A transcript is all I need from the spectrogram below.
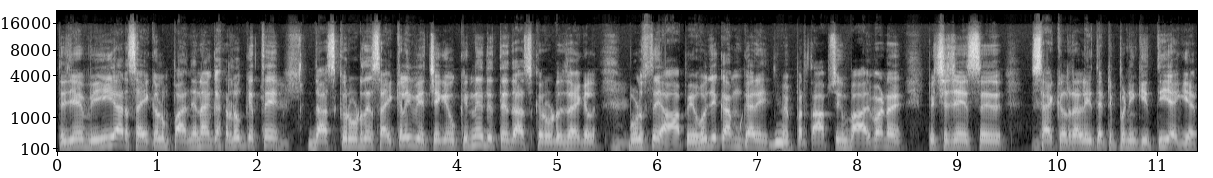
ਤੇ ਜੇ 20000 ਸਾਈਕਲ ਨੂੰ 5 ਨਾ ਕਰ ਲਓ ਕਿੱਥੇ 10 ਕਰੋੜ ਦੇ ਸਾਈਕਲ ਹੀ ਵੇਚੇਗੇ ਉਹ ਕਿੰਨੇ ਦਿੱਤੇ 10 ਕਰੋੜ ਦੇ ਸਾਈਕਲ? ਪੁਲਿਸ ਤੇ ਆਪ ਇਹੋ ਜਿਹੇ ਕੰਮ ਕਰੇ ਜਿਵੇਂ ਪ੍ਰਤਾਪ ਸਿੰਘ ਬਾਜਵਾ ਨੇ ਪਿੱਛੇ ਜੇ ਇਸ ਸਾਈਕਲ ਰੈਲੀ ਤੇ ਟਿੱਪਣੀ ਕੀਤੀ ਹੈਗੀ ਆ।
